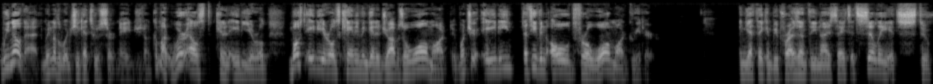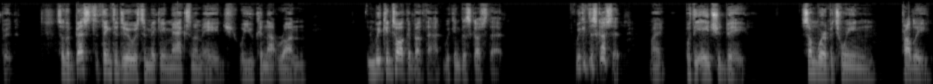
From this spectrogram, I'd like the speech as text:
we know that. We know that once you get to a certain age, you know, come on, where else can an 80 year old, most 80 year olds can't even get a job as a Walmart. Once you're 80, that's even old for a Walmart greeter. And yet they can be president of the United States. It's silly. It's stupid. So the best thing to do is to make a maximum age where you cannot run. And we can talk about that. We can discuss that. We can discuss it, right? What the age should be. Somewhere between probably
